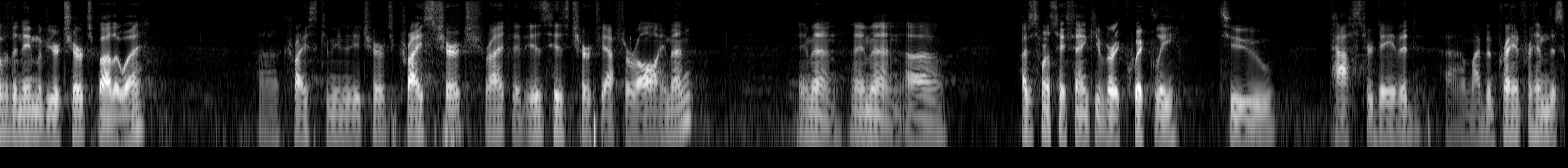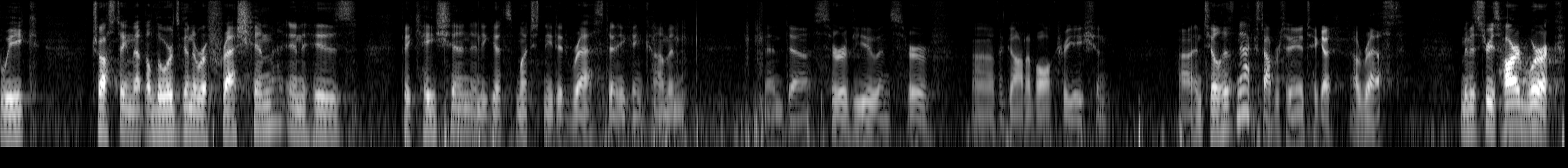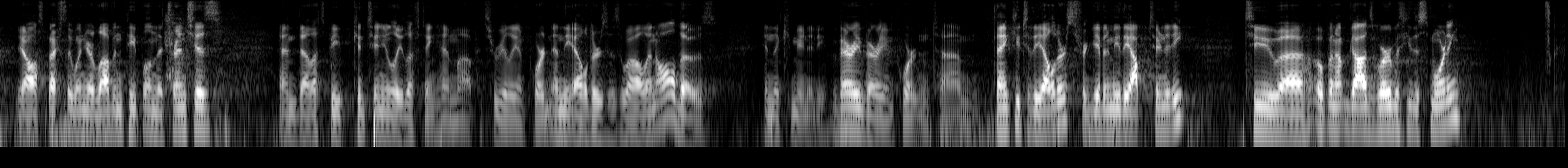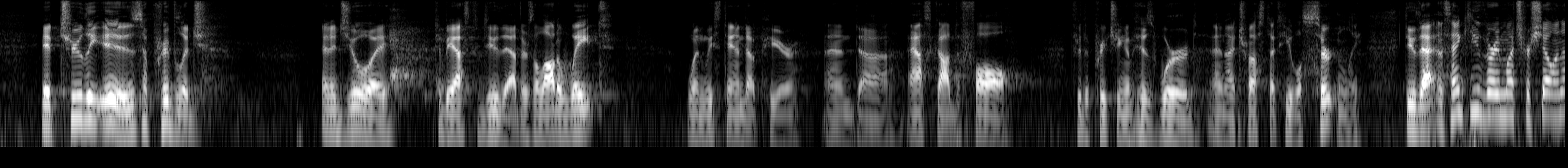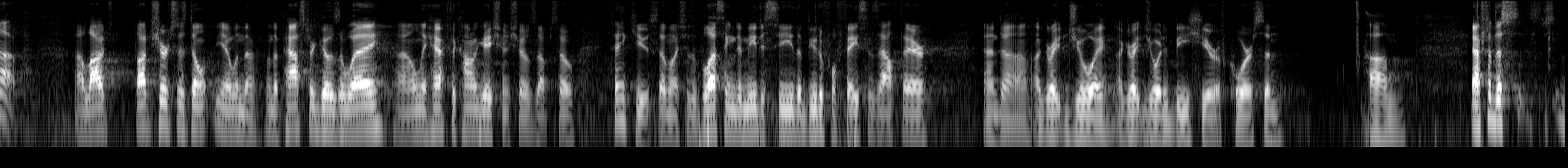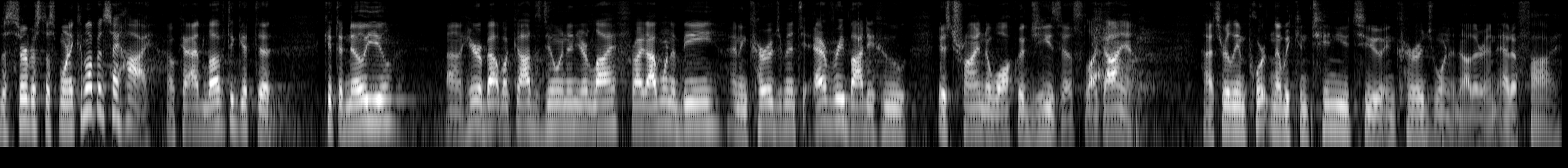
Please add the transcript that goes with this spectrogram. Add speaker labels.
Speaker 1: love the name of your church, by the way. Uh, Christ Community Church. Christ Church, right? It is His church after all. Amen? Amen. Amen. Uh, I just want to say thank you very quickly to Pastor David. Um, I've been praying for him this week, trusting that the Lord's going to refresh him in his vacation and he gets much needed rest and he can come and, and uh, serve you and serve uh, the God of all creation uh, until his next opportunity to take a, a rest. Ministry is hard work, y'all, especially when you're loving people in the trenches. And uh, let's be continually lifting him up. It's really important. And the elders as well, and all those in the community. Very, very important. Um, thank you to the elders for giving me the opportunity to uh, open up God's Word with you this morning. It truly is a privilege and a joy to be asked to do that. There's a lot of weight when we stand up here and uh, ask God to fall through the preaching of His Word, and I trust that He will certainly do that. And thank you very much for showing up. A lot of, a lot of churches don't, you know, when the, when the pastor goes away, uh, only half the congregation shows up. So thank you so much. It's a blessing to me to see the beautiful faces out there, and uh, a great joy, a great joy to be here, of course. And um, after this the service this morning, come up and say hi. Okay, I'd love to get to get to know you, uh, hear about what God's doing in your life, right? I want to be an encouragement to everybody who is trying to walk with Jesus like I am. Uh, it's really important that we continue to encourage one another and edify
